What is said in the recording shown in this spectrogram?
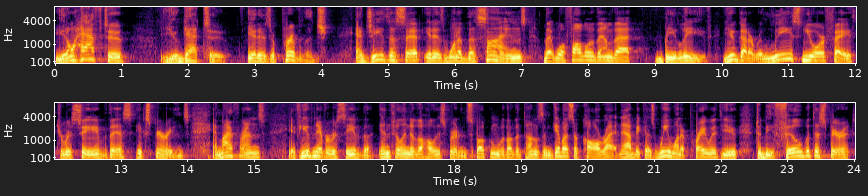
You don't have to, you get to. It is a privilege. And Jesus said it is one of the signs that will follow them that believe. You've got to release your faith to receive this experience. And my friends, if you've never received the infilling of the Holy Spirit and spoken with other tongues, then give us a call right now because we want to pray with you to be filled with the Spirit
